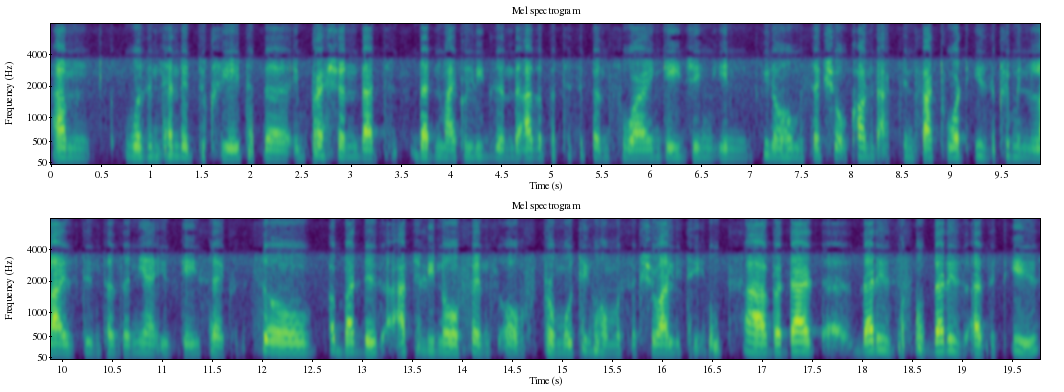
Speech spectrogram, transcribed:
um, was intended to create the impression that that my colleagues and the other participants were engaging in, you know, homosexual conduct. In fact, what is criminalized in Tanzania is gay sex. So, uh, but there's actually no offense of promoting homosexuality. Uh, but that uh, that is that is as it is.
